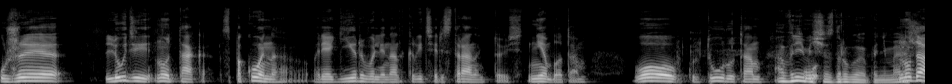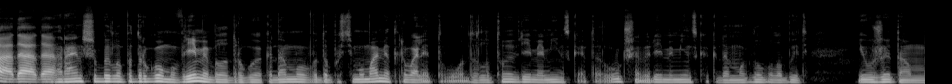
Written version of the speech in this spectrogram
Уже люди, ну так, спокойно реагировали на открытие ресторана, то есть не было там о, культуру там. А время о... сейчас другое, понимаешь? Ну да, да, да. Раньше было по-другому, время было другое. Когда мы, вот, допустим, Умами открывали, то вот золотое время Минска, это лучшее время Минска, когда могло было быть. И уже там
